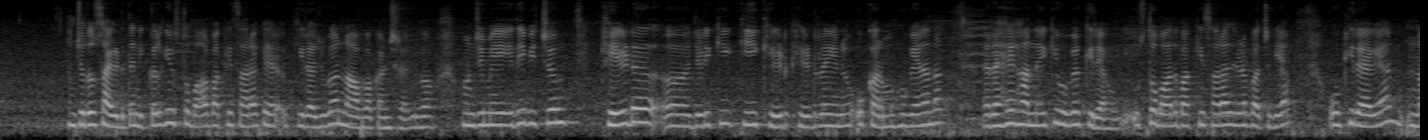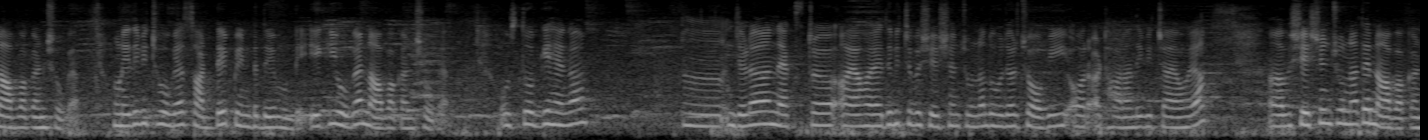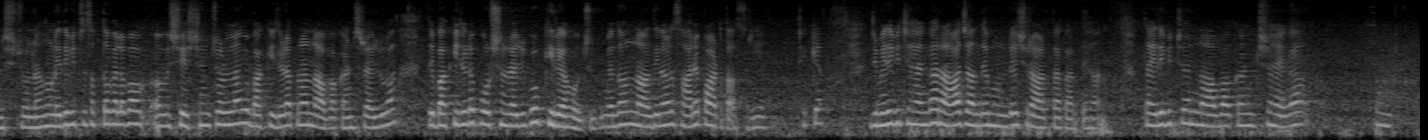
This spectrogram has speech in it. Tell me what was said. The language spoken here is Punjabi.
ਜਦੋਂ ਸਾਈਡ ਤੇ ਨਿਕਲ ਗਈ, ਉਸ ਤੋਂ ਬਾਅਦ ਬਾਕੀ ਸਾਰਾ ਕੀ ਕੀ ਰਹਿ ਜੂਗਾ ਨਾਵਾਂਕੰਸ਼ ਰਹਿ ਜੂਗਾ ਹੁਣ ਜਿਵੇਂ ਇਹਦੇ ਵਿੱਚ ਖੇਡ ਜਿਹੜੀ ਕਿ, ਕੀ ਖੇਡ ਖੇਡ ਰਹੇ ਨੇ, ਉਹ ਕਰਮ ਹੋ ਗਿਆ ਇਹਨਾਂ ਦਾ। ਰਹੇ ਹਨ ਇਹ ਕੀ ਹੋ ਗਿਆ ਕਿਰਿਆ ਹੋ ਗਈ। ਉਸ ਤੋਂ ਬਾਅਦ ਬਾਕੀ ਸਾਰਾ ਜਿਹੜਾ ਬਚ ਗਿਆ, ਉਹ ਕੀ ਰਹਿ ਗਿਆ? ਨਾਵਾਂਕੰਸ਼ ਹੋ ਗਿਆ। ਹੁਣ ਇਹਦੇ ਵਿੱਚ ਹੋ ਗਿਆ ਸਾਡੇ ਪਿੰਡ ਦੇ ਮੁੰਡੇ। ਇਹ ਕੀ ਹੋ ਗਿਆ? ਨਾਵਾਂਕੰਸ਼ ਹੋ ਗਿਆ। ਉਸ ਤੋਂ ਅੱਗੇ ਹੈਗਾ ਜਿਹੜਾ ਨੈਕਸਟ ਆਇਆ ਹੋਇਆ, ਇਹਦੇ ਵਿੱਚ ਵਿਸ਼ੇਸ਼ਣ ਚੁਣਾ 2024 ਔਰ 18 ਦੇ ਵਿੱਚ ਆਇਆ ਹੋਇਆ। ਵਿਸ਼ੇਸ਼ਣ ਚੁਣਨਾ ਤੇ ਨਾਵਾਕੰਸ਼ ਚੁਣਨਾ ਹੁਣ ਇਹਦੇ ਵਿੱਚ ਸਭ ਤੋਂ ਪਹਿਲਾਂ ਆਪਾਂ ਵਿਸ਼ੇਸ਼ਣ ਚੁਣ ਲਾਂਗੇ, ਬਾਕੀ ਜਿਹੜਾ ਆਪਣਾ ਨਾਵਾਕੰਸ਼ ਰਹਿ ਜੂਗਾ ਤੇ ਬਾਕੀ ਜਿਹੜਾ ਪੋਰਸ਼ਨ ਰਹਿ ਜੂਗਾ ਉਹ ਕਿਰਿਆ ਹੋ ਜੂਗੀ। ਮੈਂ ਤੁਹਾਨੂੰ ਨਾਲ ਦੀ ਨਾਲ ਸਾਰੇ ਪਾਰਟ ਦੱਸ ਰਹੀ ਹਾਂ, ਠੀਕ ਹੈ? ਜਿਵੇਂ ਇਹਦੇ ਵਿੱਚ ਹੈਗਾ, ਰਾਹ ਜਾਂਦੇ ਮੁੰਡੇ ਸ਼ਰਾਰਤਾਂ ਕਰਦੇ ਹਨ। ਤਾਂ ਇਹਦੇ ਵਿੱਚ ਨਾਵਾਕੰਸ਼ ਹੈਗਾ,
